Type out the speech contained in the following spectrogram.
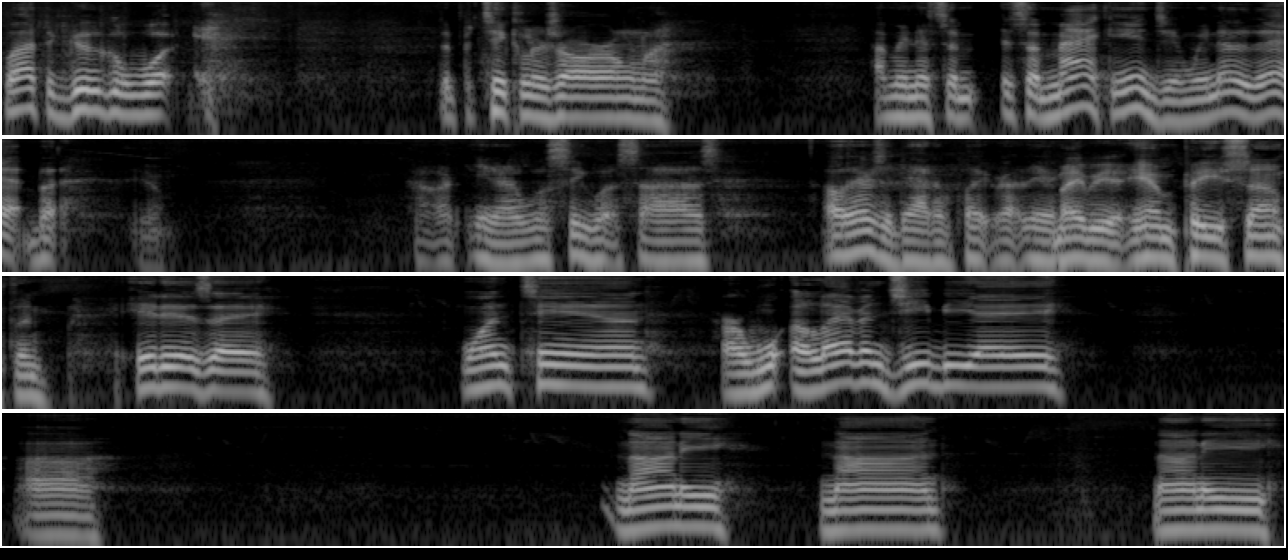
We'll have to Google what the particulars are on a. I mean, it's a it's a Mack engine. We know that, but Yeah. uh, you know, we'll see what size. Oh, there's a data plate right there. Maybe an MP something. It is a 110 or 11 GBA uh, 99, 90,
